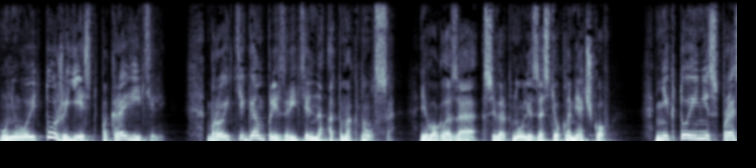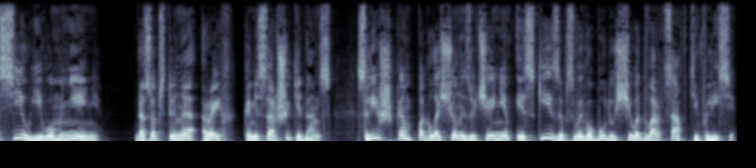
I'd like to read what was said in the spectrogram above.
У него ведь тоже есть покровители. Бройтигам презрительно отмахнулся. Его глаза сверкнули за стеклами очков. Никто и не спросил его мнения. Да, собственно, рейх-комиссар Шикиданс слишком поглощен изучением эскизов своего будущего дворца в Тифлисе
